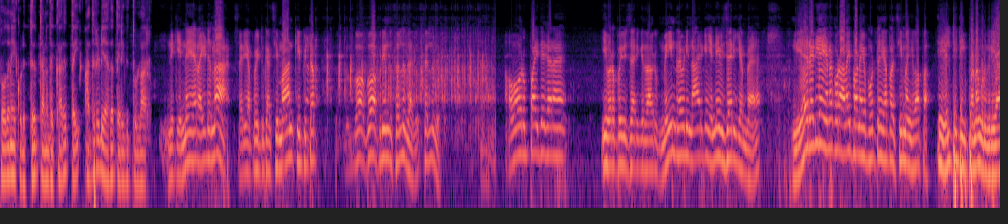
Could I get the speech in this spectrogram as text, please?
சோதனை கொடுத்து தனது கருத்தை அதிரடியாக தெரிவித்துள்ளார். இன்னைக்கு என்ன ரைடுனா சரியா போயிட்டு இருக்கா? சிமான் கீப் இட் அப் கோ கோ அப்படின்னு சொல்லுது அது செல்லுது. அவன் ஒரு பைத்தியக்காரன். இவரை போய் விசாரிக்கிறது. அவர் மெயின் ரவடி நான் இருக்கேன் என்னை விசாரிக்காம நேரடியாக எனக்கு ஒரு அழைப்பானையை போட்டு ஏப்பா சீமா இங்கே வாப்பா. எல்டிடிக்கு பணம் கொடுக்குறியா?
